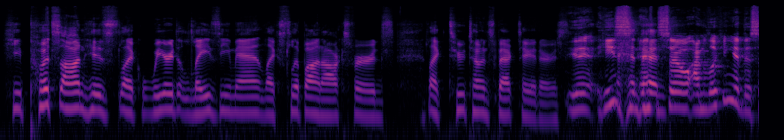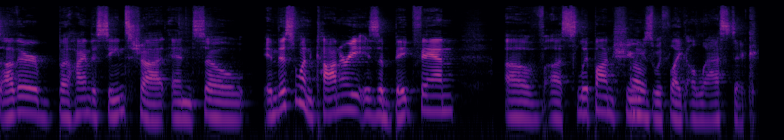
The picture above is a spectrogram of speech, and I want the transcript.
he puts on his like weird lazy man like slip on Oxfords, like two tone spectators. Yeah, he's And and, so I'm looking at this other behind the scenes shot, and so in this one, Connery is a big fan of uh, slip on shoes Oh. with like elastic.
